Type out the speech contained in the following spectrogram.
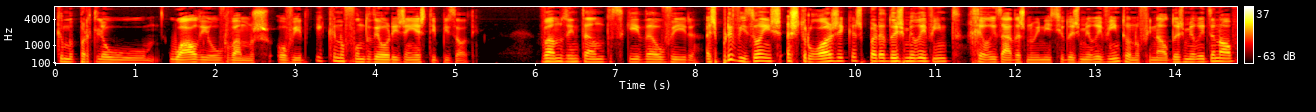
que me partilhou o, o áudio que vamos ouvir e que no fundo deu origem a este episódio. Vamos então de seguida ouvir as previsões astrológicas para 2020, realizadas no início de 2020 ou no final de 2019.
